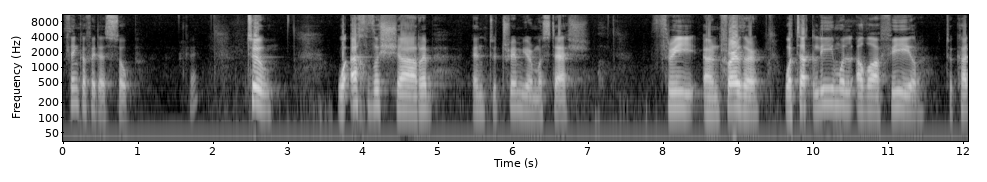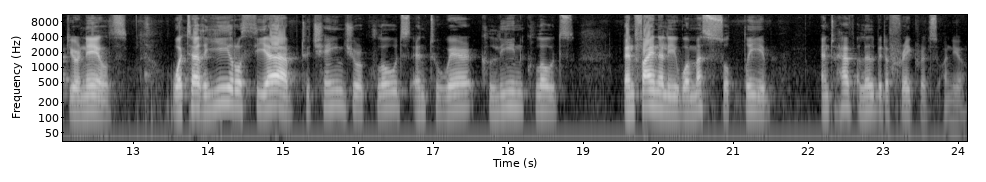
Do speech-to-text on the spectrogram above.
Think of it as soap. Two, وَأَخْذُ الشَّارِبِ And to trim your mustache. Three, and further, وَتَقْلِيمُ الْأَظَافِيرِ To cut your nails. وَتَغْيِيرُ الثِّيَابِ To change your clothes and to wear clean clothes. And finally, وَمَسُّ الطِّيبِ And to have a little bit of fragrance on you.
